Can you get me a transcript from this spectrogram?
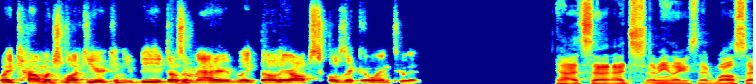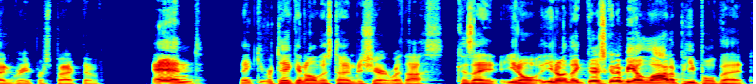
like how much luckier can you be? It doesn't matter like the other obstacles that go into it. Yeah, it's uh, it's. I mean, like I said, well said, great perspective, and thank you for taking all this time to share it with us. Because I, you know, you know, like there's going to be a lot of people that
